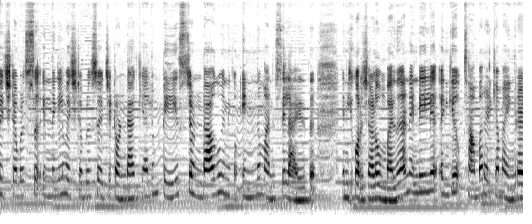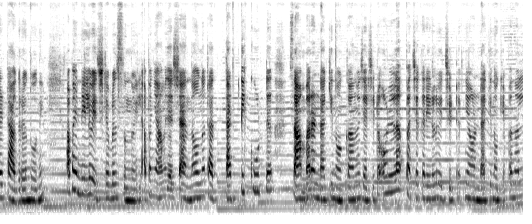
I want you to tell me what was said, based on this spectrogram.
വെജിറ്റബിൾസ് എന്തെങ്കിലും വെജിറ്റബിൾസ് വെച്ചിട്ട് ഉണ്ടാക്കിയാലും ടേസ്റ്റ് ഉണ്ടാകും എനിക്ക് എന്ന് മനസ്സിലായത് എനിക്ക് കുറച്ചാൾ മുമ്പായിരുന്നു. കാരണം എന്റെ കയ്യിൽ എനിക്ക് സാമ്പാർ കഴിക്കാൻ ഭയങ്കരമായിട്ട് ആഗ്രഹം തോന്നി. അപ്പോൾ എന്റെ കയ്യിൽ വെജിറ്റബിൾസ് ഒന്നുമില്ല അപ്പം ഞാൻ വിചാരിച്ച എന്നാൽ ഒന്ന് തട്ടിക്കൂട്ട് സാമ്പാർ ഉണ്ടാക്കി നോക്കാമെന്ന് വിചാരിച്ചിട്ട് ഉള്ള പച്ചക്കറികൾ വെച്ചിട്ട് ഞാൻ ഉണ്ടാക്കി നോക്കിയപ്പോൾ നല്ല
